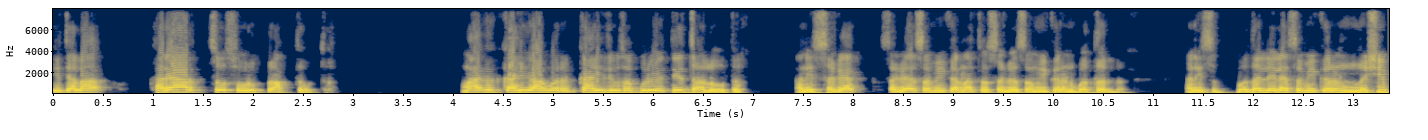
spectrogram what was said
की त्याला खऱ्या अर्थचं स्वरूप प्राप्त होतं. माग काही आवर काही दिवसापूर्वी तेच झालं होतं. आणि सगळ्या सगळ्या समीकरणाचं सगळं समीकरण बदललं. आणि बदललेल्या समीकरण नशीब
